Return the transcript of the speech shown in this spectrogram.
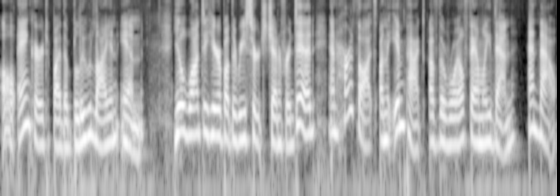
all anchored by the Blue Lion Inn. You'll want to hear about the research Jennifer did and her thoughts on the impact of the royal family then and now.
